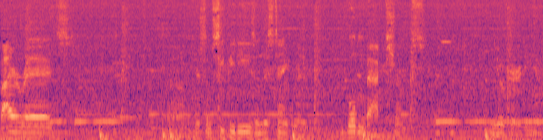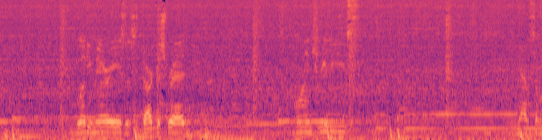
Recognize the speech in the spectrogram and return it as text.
fire reds. Um, here's some CPDs in this tank with golden back shrimps, neoparadine. Bloody Marys, this darkest red, orange reedies. Have some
